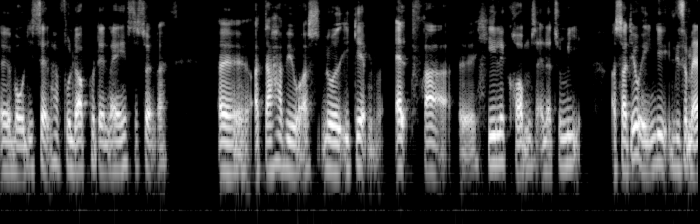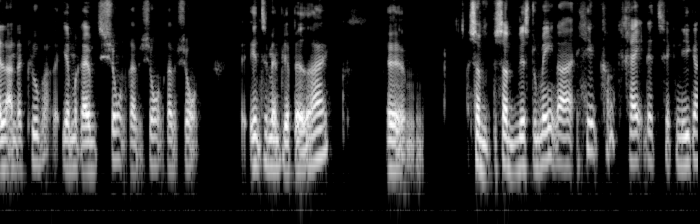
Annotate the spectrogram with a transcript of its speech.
øh, hvor de selv har fulgt op på den hver eneste søndag. Øh, og der har vi jo også nået igennem alt fra øh, hele kroppens anatomi, og så er det jo egentlig, ligesom alle andre klubber, jamen repetition, repetition, repetition, indtil man bliver bedre, ikke? Øh, så, så hvis du mener helt konkrete teknikker...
